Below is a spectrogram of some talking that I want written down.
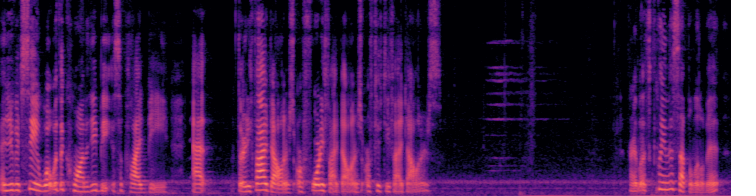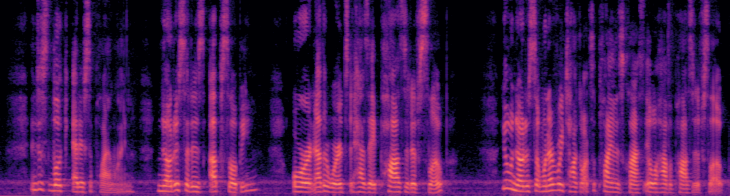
and you could see what would the quantity be supplied be at $35 or $45 or $55. All right, let's clean this up a little bit and just look at a supply line. Notice that it is upsloping, or in other words, it has a positive slope. You will notice that whenever we talk about supply in this class, it will have a positive slope.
